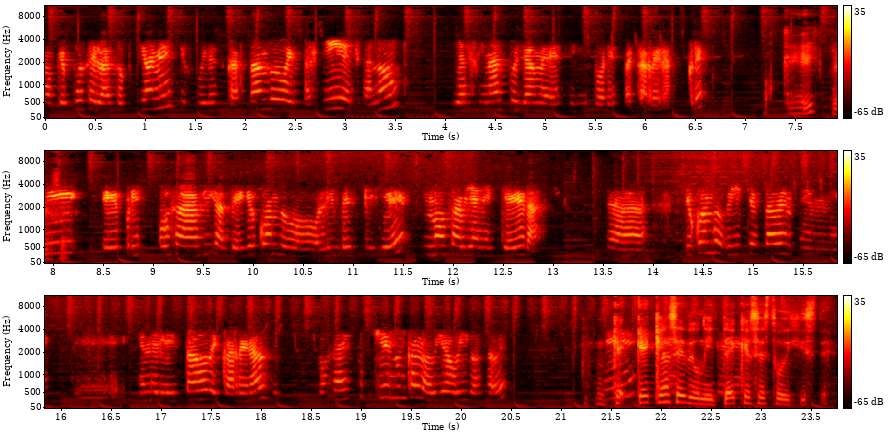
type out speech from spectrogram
como que puse las opciones y fui descartando esta sí, esta no y al final pues ya me decidí por esta carrera, ¿crees? Ok, perfecto. Eh, o sea, fíjate, yo cuando lo investigué no sabía ni qué era. O sea, yo cuando vi que estaba en, este, en, el listado de carreras, o sea, esto que nunca lo había oído, ¿sabes? ¿Qué, clase de Unitec es esto, dijiste?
